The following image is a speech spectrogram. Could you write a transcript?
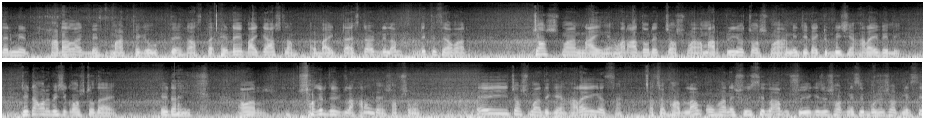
দেড় মিনিট হাঁটা লাগবে মাঠ থেকে উঠতে। রাস্তায় হেঁটে বাইকে আসলাম আর বাইকটা স্টার্ট দিলাম। দেখতেছি আমার চশমা নাই, আমার আদরের চশমা, আমার প্রিয় চশমা। আমি যেটা একটু বেশি হারাই ফেলি, যেটা আমার বেশি কষ্ট দেয়, এটাই। আমার শখের জিনিসগুলো হারাই যায় সবসময়। এই চশমা দিকে হারাই গেছে। আচ্ছা ভাবলাম ওখানে শুয়েছিলাম শুয়ে কিছু শট নিছি, বসে শট নিছি।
